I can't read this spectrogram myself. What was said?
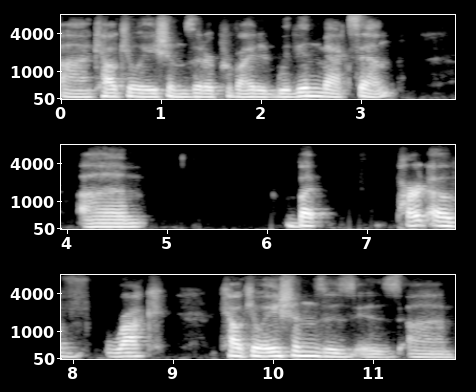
uh, calculations that are provided within Maxent. Um, but part of ROC calculations is, is um,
